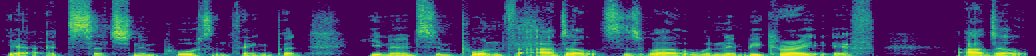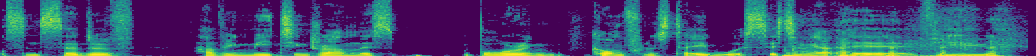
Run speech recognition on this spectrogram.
yeah, it's such an important thing. But you know, it's important for adults as well. Wouldn't it be great if adults, instead of having meetings around this boring conference table we're sitting at here, if you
